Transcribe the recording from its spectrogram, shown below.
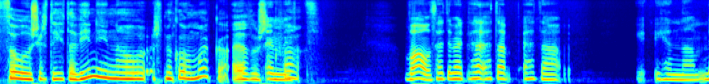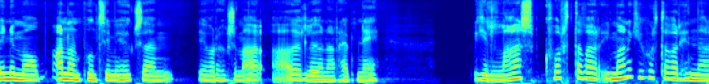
þó þú sért að hitta vinina og ert með góða maka eða þú veist hvað. Vá, þetta, þetta, þetta hérna, minnum á annan punkt sem ég hugsaði um, ég var að hugsa um að, aðurlöðunarhæfni ég las hvort það var, ég man ekki hvort það var hérna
